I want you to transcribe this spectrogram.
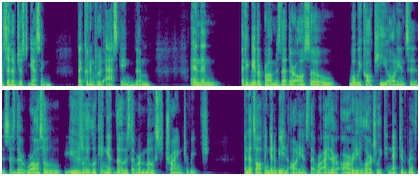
instead of just guessing. That could include asking them. And then I think the other problem is that they're also what we call key audiences is there we're also usually looking at those that we're most trying to reach. And that's often going to be an audience that we're either already largely connected with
